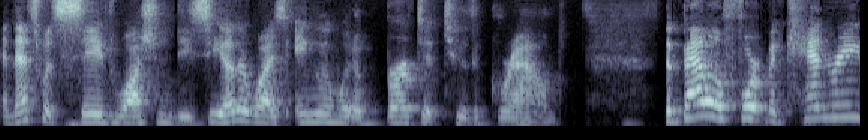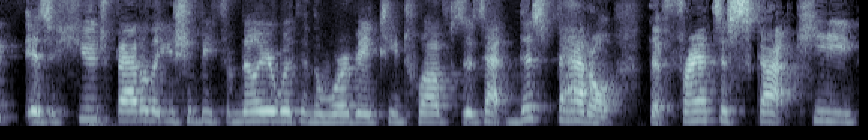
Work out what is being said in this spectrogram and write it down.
and that's what saved Washington, D.C. Otherwise, England would have burnt it to the ground. The Battle of Fort McHenry is a huge battle that you should be familiar with in the War of 1812 because it's at this battle that Francis Scott Key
